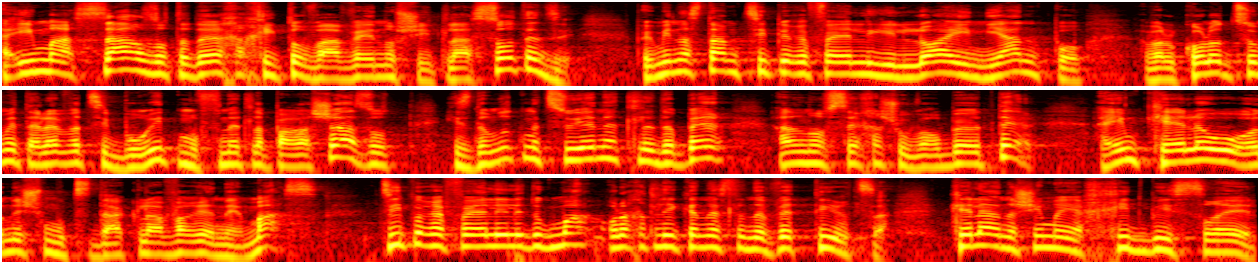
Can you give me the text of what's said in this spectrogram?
האם מאסר זאת הדרך הכי טובה ואנושית לעשות את זה? ומן הסתם ציפי רפאלי היא לא העניין פה, אבל כל עוד תשומת הלב הציבורית מופנית לפרשה הזאת, הזדמנות מצוינת לדבר על נושא חשוב הרבה יותר. האם כלא הוא עונש מוצדק לעברייני מס? ציפי רפאלי, לדוגמה, הולכת להיכנס לנווה תרצה, כלא האנשים היחיד בישראל.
